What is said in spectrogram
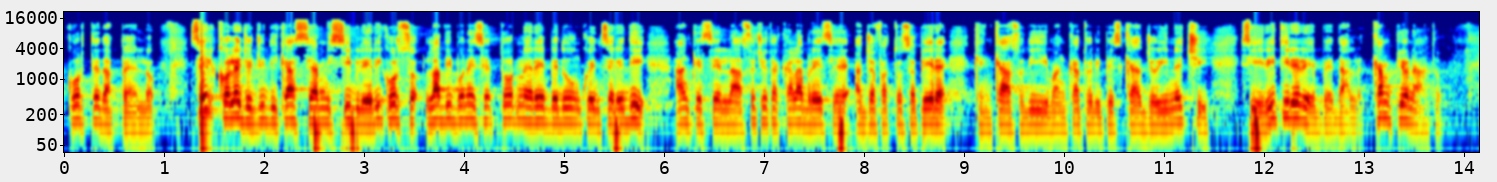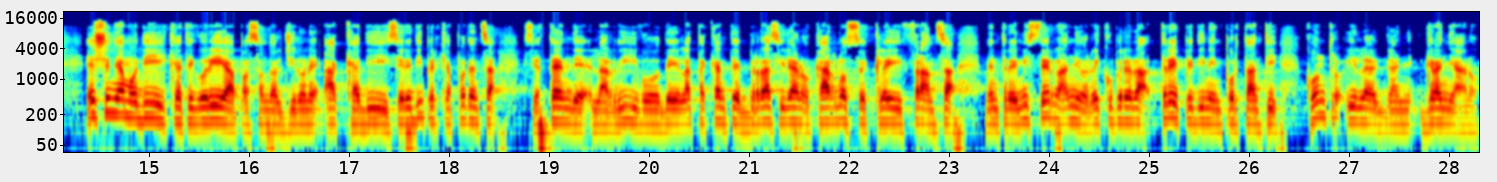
Corte d'Appello. Se il collegio giudicasse ammissibile il ricorso, la Vibonese tornerebbe dunque in Serie D, anche se la società calabrese ha già fatto sapere che in caso di mancato ripescaggio in C si ritirerebbe dal campionato. E scendiamo di categoria passando al girone HD Serie D perché a Potenza si attende l'arrivo dell'attaccante brasiliano Carlos Clay Franza, mentre Mister Ragno recupererà tre pedine importanti contro il Gragnano.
